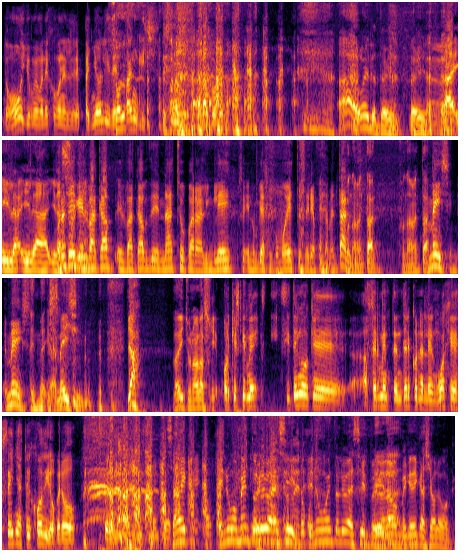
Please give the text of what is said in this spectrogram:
No, yo me manejo con el español y el Solo- spanglish. Ah, bueno, está bien. Está bien. Ah, y la, y la, y la Por eso seña. que el backup, el backup de Nacho para el inglés en un viaje como este sería fundamental. Fundamental, fundamental. Amazing, amazing. Amazing. Amazing. ya, lo ha dicho, un abrazo. Porque si me si tengo que hacerme entender con el lenguaje de señas estoy jodido, pero. ¿Sabes qué? En un momento lo iba a decir, en un momento lo iba a decir, pero no, me quedé callado la boca.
